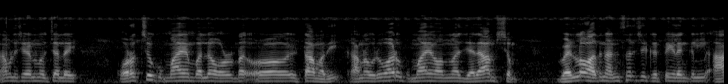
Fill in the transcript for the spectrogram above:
നമ്മൾ ചെയ്യണമെന്ന് വെച്ചാൽ കുറച്ച് കുമ്മായം വല്ല ഇട്ടാൽ മതി. കാരണം ഒരുപാട് കുമ്മായം വന്ന ജലാംശം വെള്ളം അതിനനുസരിച്ച് കിട്ടിയില്ലെങ്കിൽ ആ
